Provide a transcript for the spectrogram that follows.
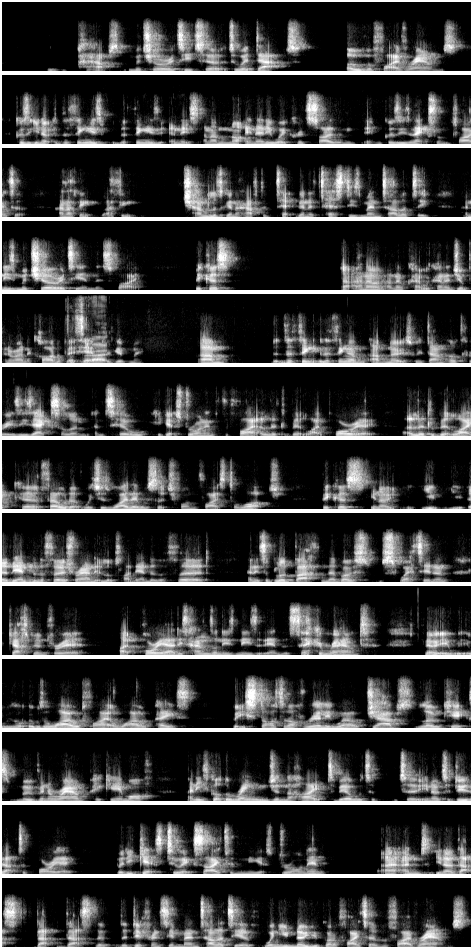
perhaps maturity to to adapt over five rounds. Because you know the thing is the thing is, and it's and I'm not in any way criticizing him because he's an excellent fighter, and I think I think Chandler's going to have to te- going to test his mentality and his maturity in this fight because I know, I know we're kind of jumping around the card a bit That's here. Right. Forgive me. Um, the thing, the thing I've, I've, noticed with Dan Hooker is he's excellent until he gets drawn into the fight a little bit like Poirier, a little bit like uh, Felder, which is why they were such fun fights to watch. Because you know, you, you, at the end of the first round, it looks like the end of the third, and it's a bloodbath, and they're both sweating and gasping for air. Like Poirier had his hands on his knees at the end of the second round. You know, it, it was it was a wild fight, a wild pace but he started off really well. Jabs, low kicks, moving around, picking him off, and he's got the range and the height to be able to, to you know to do that to Poirier. But he gets too excited and he gets drawn in, uh, and you know that's that that's the the difference in mentality of when you know you've got to fight over five rounds.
